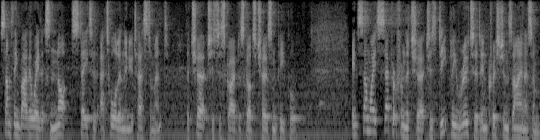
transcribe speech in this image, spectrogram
something, by the way, that's not stated at all in the New Testament. The church is described as God's chosen people. In some ways, separate from the church, is deeply rooted in Christian Zionism.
